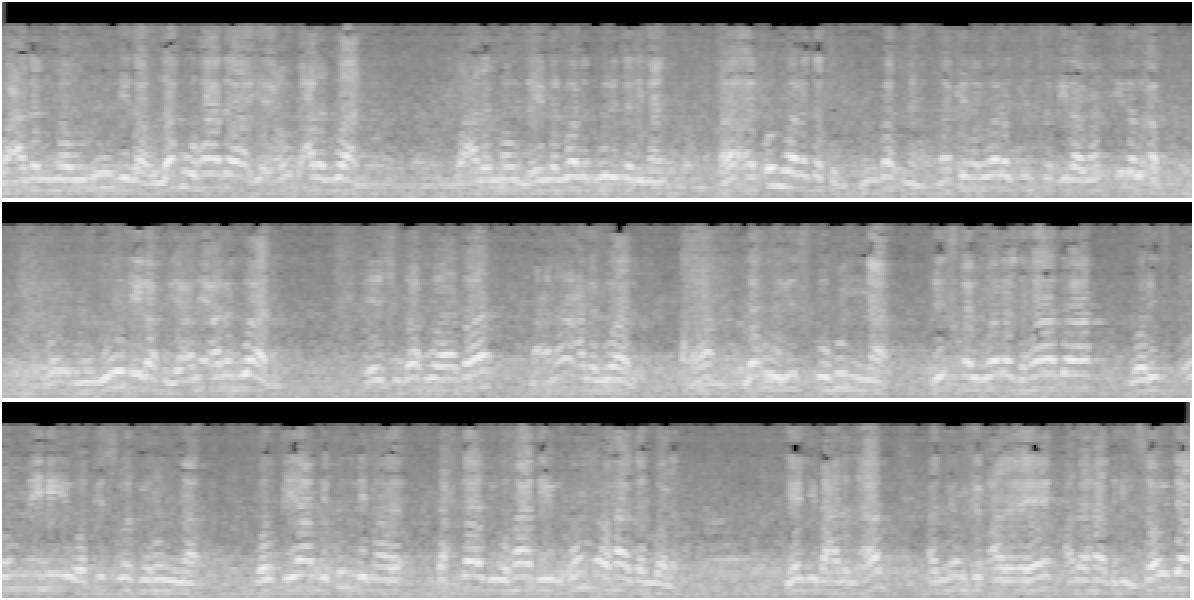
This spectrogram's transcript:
وعلى المولود له. له هذا يعود على الوالد. وعلى المولود لأن الولد ولد لمن؟ الأم ولدته من بطنها لكن الولد ينسب إلى من؟ إلى الأب. والمولود له يعني على الوالد. إيش له هذا؟ معناه على الوالد. له رزقهن. رزق الولد هذا ورزق أمه وكسوتهن. والقيام بكل ما تحتاجه هذه الأم وهذا الولد. يجب على الأب أن ينفق على إيه؟ على هذه الزوجة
